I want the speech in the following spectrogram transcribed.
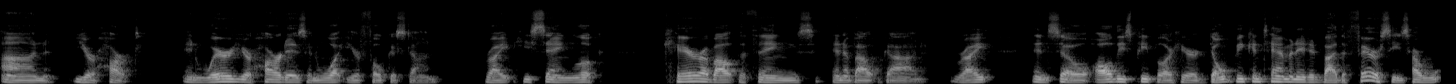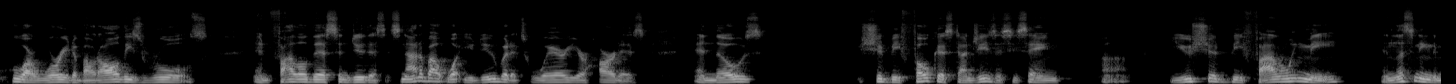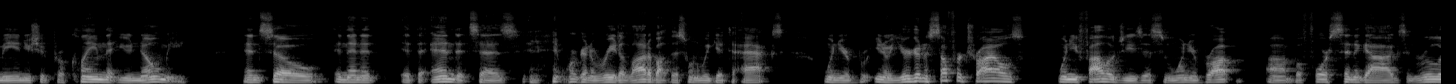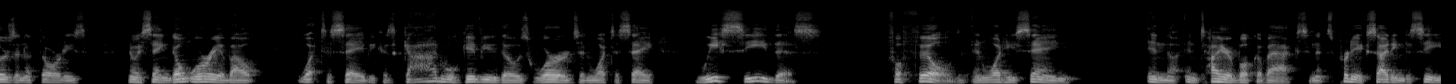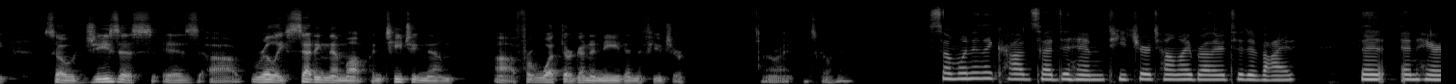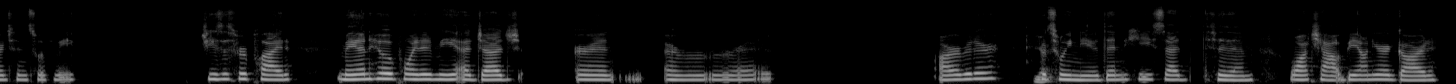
on your heart and where your heart is and what you're focused on, right? He's saying, look, care about the things and about God, right? And so all these people are here. Don't be contaminated by the Pharisees who are worried about all these rules and follow this and do this. It's not about what you do, but it's where your heart is. And those should be focused on Jesus. He's saying, uh, You should be following me and listening to me, and you should proclaim that you know me. And so, and then at, at the end, it says, and we're going to read a lot about this when we get to Acts. When you're, you know, you're going to suffer trials when you follow Jesus and when you're brought uh, before synagogues and rulers and authorities. You know, he's saying, don't worry about what to say because God will give you those words and what to say. We see this fulfilled in what he's saying in the entire book of Acts. And it's pretty exciting to see. So Jesus is uh, really setting them up and teaching them uh, for what they're going to need in the future. All right, let's go here. Someone in the crowd said to him, Teacher, tell my brother to divide the inheritance with me. Jesus replied, Man who appointed me a judge or an a, arbiter Yeah. between you. Then he said to them, Watch out, be on your guard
